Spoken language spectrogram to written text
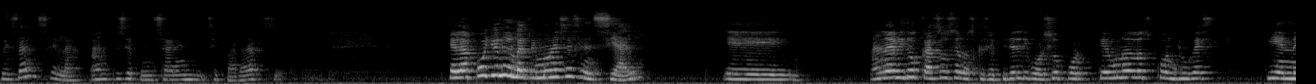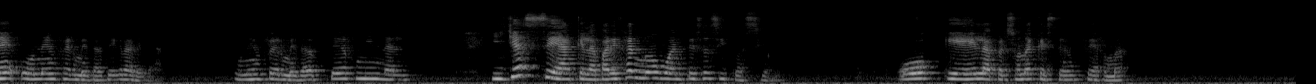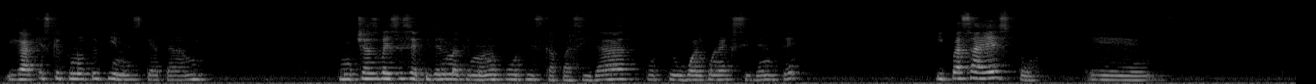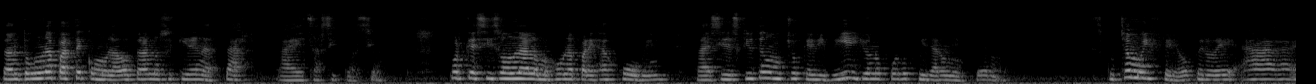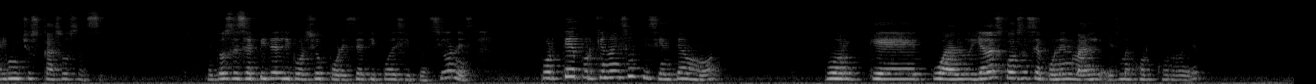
pues dársela antes de pensar en separarse. El apoyo en el matrimonio es esencial. Eh, han habido casos en los que se pide el divorcio porque uno de los cónyuges tiene una enfermedad de gravedad, una enfermedad terminal. Y ya sea que la pareja no aguante esa situación o que la persona que está enferma diga, es que tú no te tienes que atar a mí. Muchas veces se pide el matrimonio por discapacidad, porque hubo algún accidente y pasa esto, eh, tanto una parte como la otra no se quieren atar a esa situación. Porque si son a lo mejor una pareja joven, a decir, es que yo tengo mucho que vivir y yo no puedo cuidar a un enfermo. Se escucha muy feo, pero eh, hay muchos casos así. Entonces se pide el divorcio por este tipo de situaciones. ¿Por qué? Porque no hay suficiente amor. Porque cuando ya las cosas se ponen mal es mejor correr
